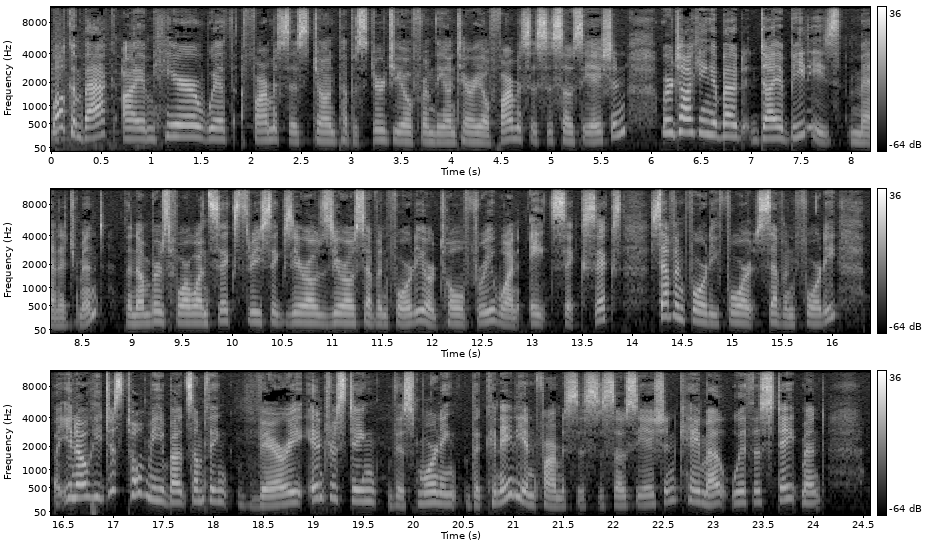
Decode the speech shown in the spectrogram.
Welcome back. I am here with pharmacist John Papastergiou from the Ontario Pharmacists Association. We're talking about diabetes management. The number's 416 360 0740 or toll free 1 866 744 740. But you know, he just told me about something very interesting this morning. The Canadian Pharmacists Association came out with a statement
